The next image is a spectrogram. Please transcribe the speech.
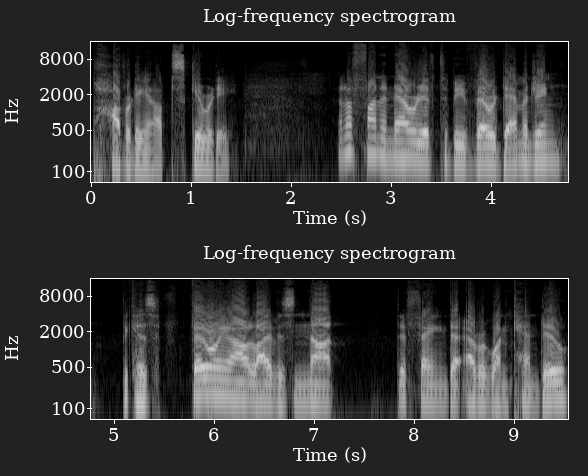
poverty and obscurity. And I find the narrative to be very damaging because figuring out life is not the thing that everyone can do,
